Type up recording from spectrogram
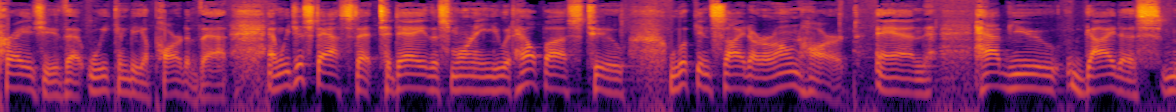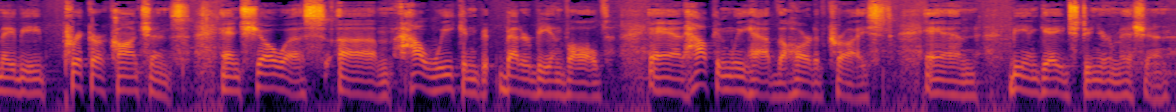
praise you that we can be a part of that. And we just ask that today, this morning, you would help us to look inside our own heart and have you guide us, maybe prick our conscience and show us um, how we can b- better be involved and how can we have the heart of Christ and be engaged in your mission.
